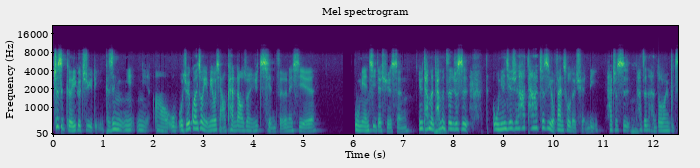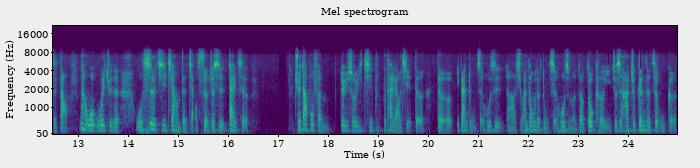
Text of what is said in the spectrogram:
就是隔一个距离。可是你你哦，我我觉得观众也没有想要看到说你去谴责那些。五年级的学生，因为他们他们真的就是五年级学生，他他就是有犯错的权利，他就是他真的很多东西不知道。那我我也觉得，我设计这样的角色，就是带着绝大部分对于收益其实不不太了解的的一般读者，或是啊喜欢动物的读者，或什么都都可以，就是他就跟着这五个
